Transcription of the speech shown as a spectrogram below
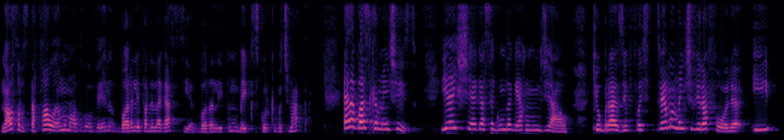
nossa, você tá falando mal do governo, bora ali pra delegacia, bora ali pra um beco escuro que eu vou te matar. Era basicamente isso. E aí chega a Segunda Guerra Mundial, que o Brasil foi extremamente vira-folha e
